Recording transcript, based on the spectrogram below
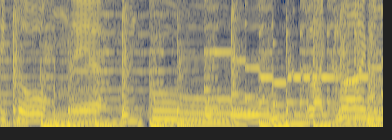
យសូមអ្នកគុំគូខ្លាចខ្លាយមិន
